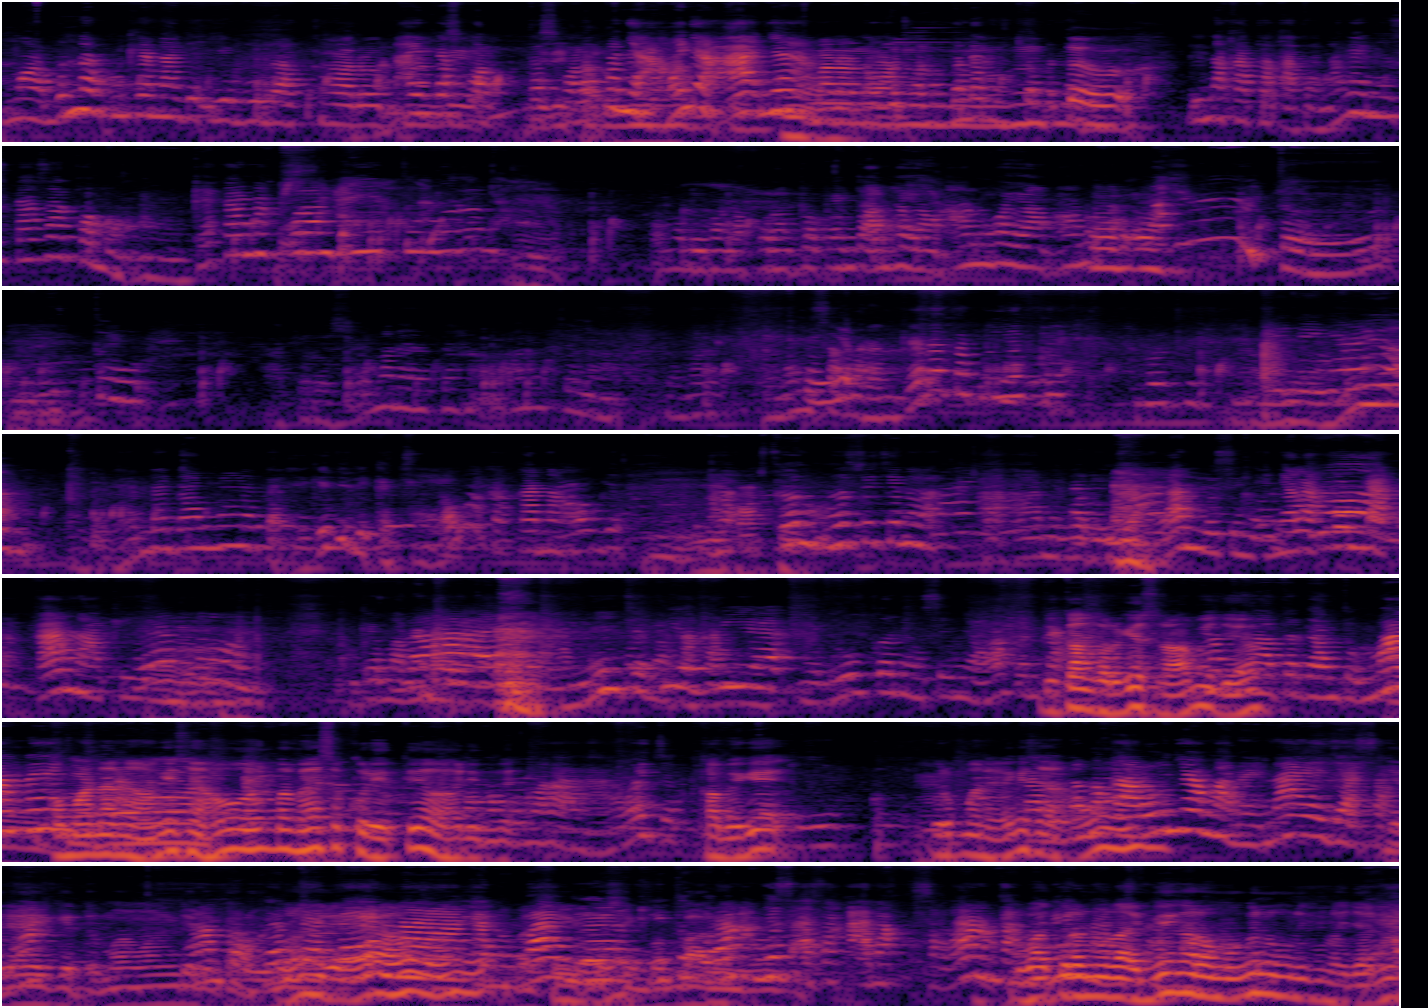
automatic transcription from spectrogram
Mah bener mungkin aja ieu budak. Hareup Ai ka sekolah, Jadi sekolah mah nyaho nya nya. Mana nu bener bener bener teu. Dina kata-kata nang geus kasar komo. Kayak anak urang kitu mah. Kamu di mana kurang permintaan hayang anu hayang anu. Teu. Itu. Ah, Terus mana teh ah cenah. Kamu bisa barang kene tapi ya jadi kecewa oge. Kan anu jalan, geus nyalakeun kieu. Kakak ngedukeun geus nyalakeun. Di kantor ge rame Tapi ya. tergantung mana. Komandan pameh security ya di teh. KBG grup mana lagi Kalau nama nyahoan. karunya mana naik jasa. Jadi gitu memang jadi karunya. kan ya. anu bagus, gitu orang geus asa anak sorang. kan Buat mana turun mulai nasa. ge ngaromongkeun ulah jadi.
